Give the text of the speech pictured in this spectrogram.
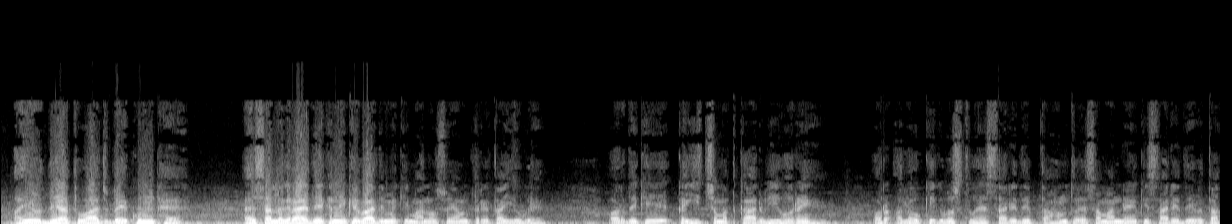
अयोध्या तो आज बैकुंठ है। ऐसा लग रहा है देखने के बाद में कि मानो स्वयं त्रेता युग है। और देखिए, कई चमत्कार भी हो रहे हैं और अलौकिक वस्तु है सारे देवता। हम तो ऐसा मान रहे हैं कि सारे देवता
